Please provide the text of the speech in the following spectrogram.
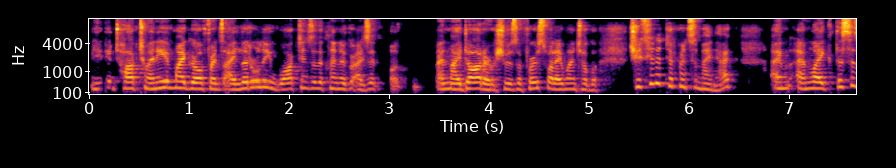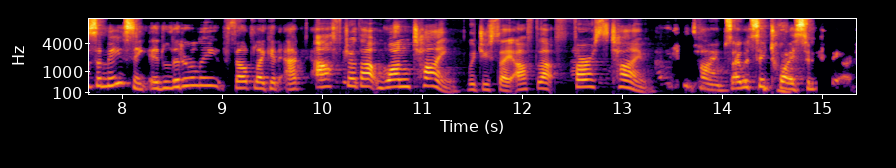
you can talk to any of my girlfriends. I literally walked into the clinic. I said, oh, and my daughter, she was the first one I went to. Go, do you see the difference in my neck? I'm, I'm like, this is amazing. It literally felt like it act after that one time. Would you say after that first time? Two times, I would say twice to be fair.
